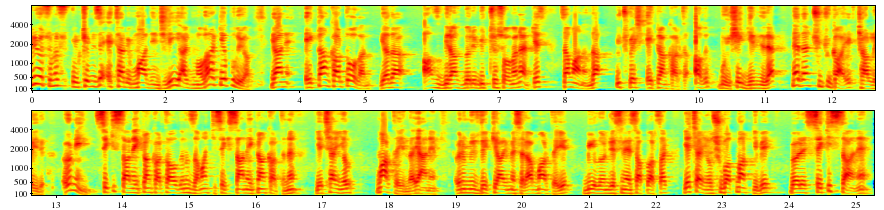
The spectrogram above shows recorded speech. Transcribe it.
Biliyorsunuz ülkemizde Ethereum madenciliği yaygın olarak yapılıyor. Yani ekran kartı olan ya da az biraz böyle bütçesi olan herkes zamanında 3-5 ekran kartı alıp bu işe girdiler. Neden? Çünkü gayet karlıydı. Örneğin 8 tane ekran kartı aldığınız zaman ki 8 tane ekran kartını geçen yıl Mart ayında yani önümüzdeki ay mesela Mart ayı bir yıl öncesine hesaplarsak geçen yıl Şubat Mart gibi böyle 8 tane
